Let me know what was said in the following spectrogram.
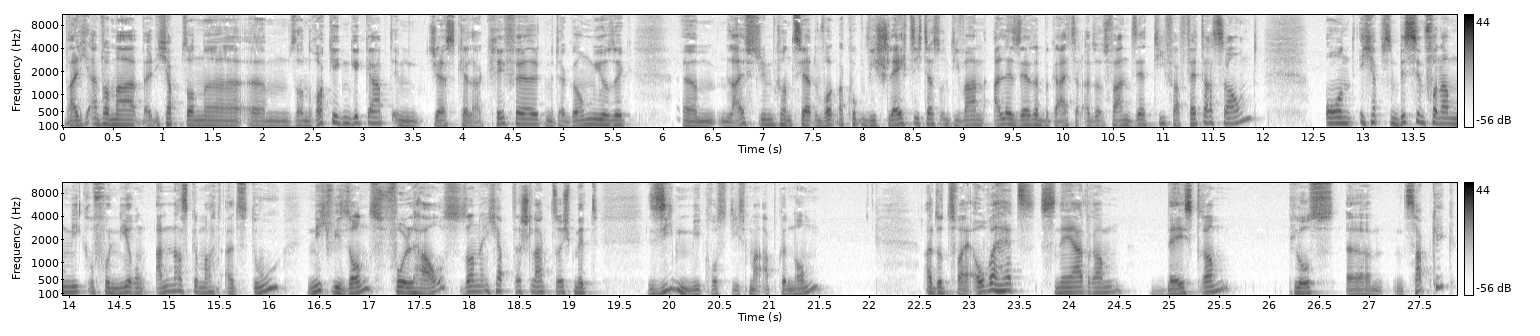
Weil ich einfach mal, weil ich habe so eine ähm, so einen rockigen Gig gehabt im Jazzkeller Krefeld mit der Go Music ähm, Livestream-Konzert und wollte mal gucken, wie schlägt sich das. Und die waren alle sehr sehr begeistert. Also es war ein sehr tiefer fetter Sound. Und ich habe es ein bisschen von der Mikrofonierung anders gemacht als du, nicht wie sonst Full House, sondern ich habe das Schlagzeug mit sieben Mikros diesmal abgenommen. Also zwei Overheads, Snare Drum, Bass Drum plus ähm, ein Subkick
